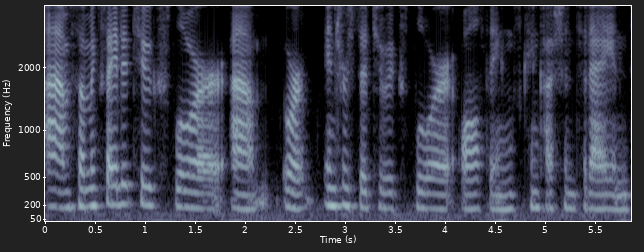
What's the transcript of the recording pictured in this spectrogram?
Um, so I'm excited to explore um, or interested to explore all things concussion today and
